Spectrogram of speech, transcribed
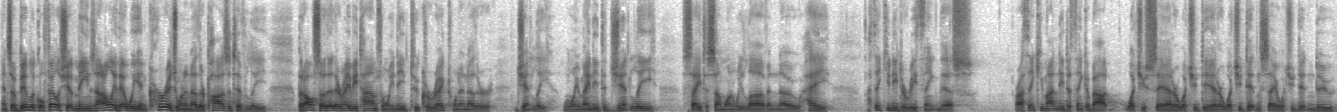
And so, biblical fellowship means not only that we encourage one another positively, but also that there may be times when we need to correct one another gently, when we may need to gently say to someone we love and know, hey, I think you need to rethink this or I think you might need to think about what you said or what you did or what you didn't say or what you didn't do.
